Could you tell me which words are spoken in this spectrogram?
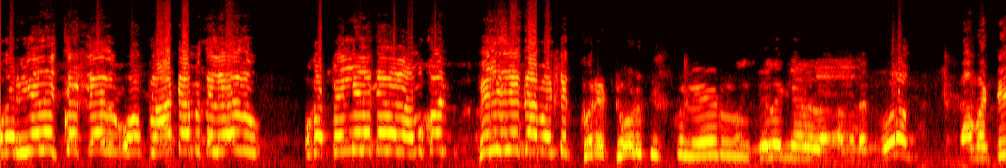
ఒక రియల్ ఎస్టేట్ లేదు ఒక ప్లాట్ అమ్మితే లేదు. ఒక పెళ్ళిలకి ఏదైనా అమ్ముకొని పెళ్ళి చేద్దామంటే కొనేటోడు దిక్కు లేడు తెలంగాణలో. అంత ఘోరం. కాబట్టి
